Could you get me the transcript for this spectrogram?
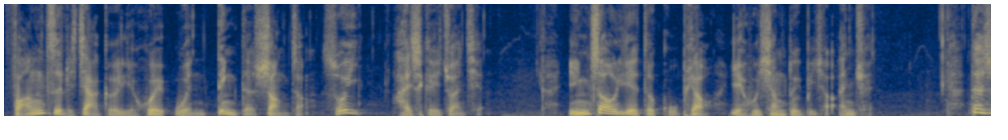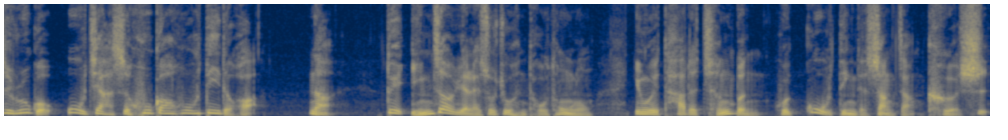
房子的价格也会稳定的上涨，所以还是可以赚钱。营造业的股票也会相对比较安全。但是如果物价是忽高忽低的话，那对营造业来说就很头痛喽，因为它的成本会固定的上涨，可是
